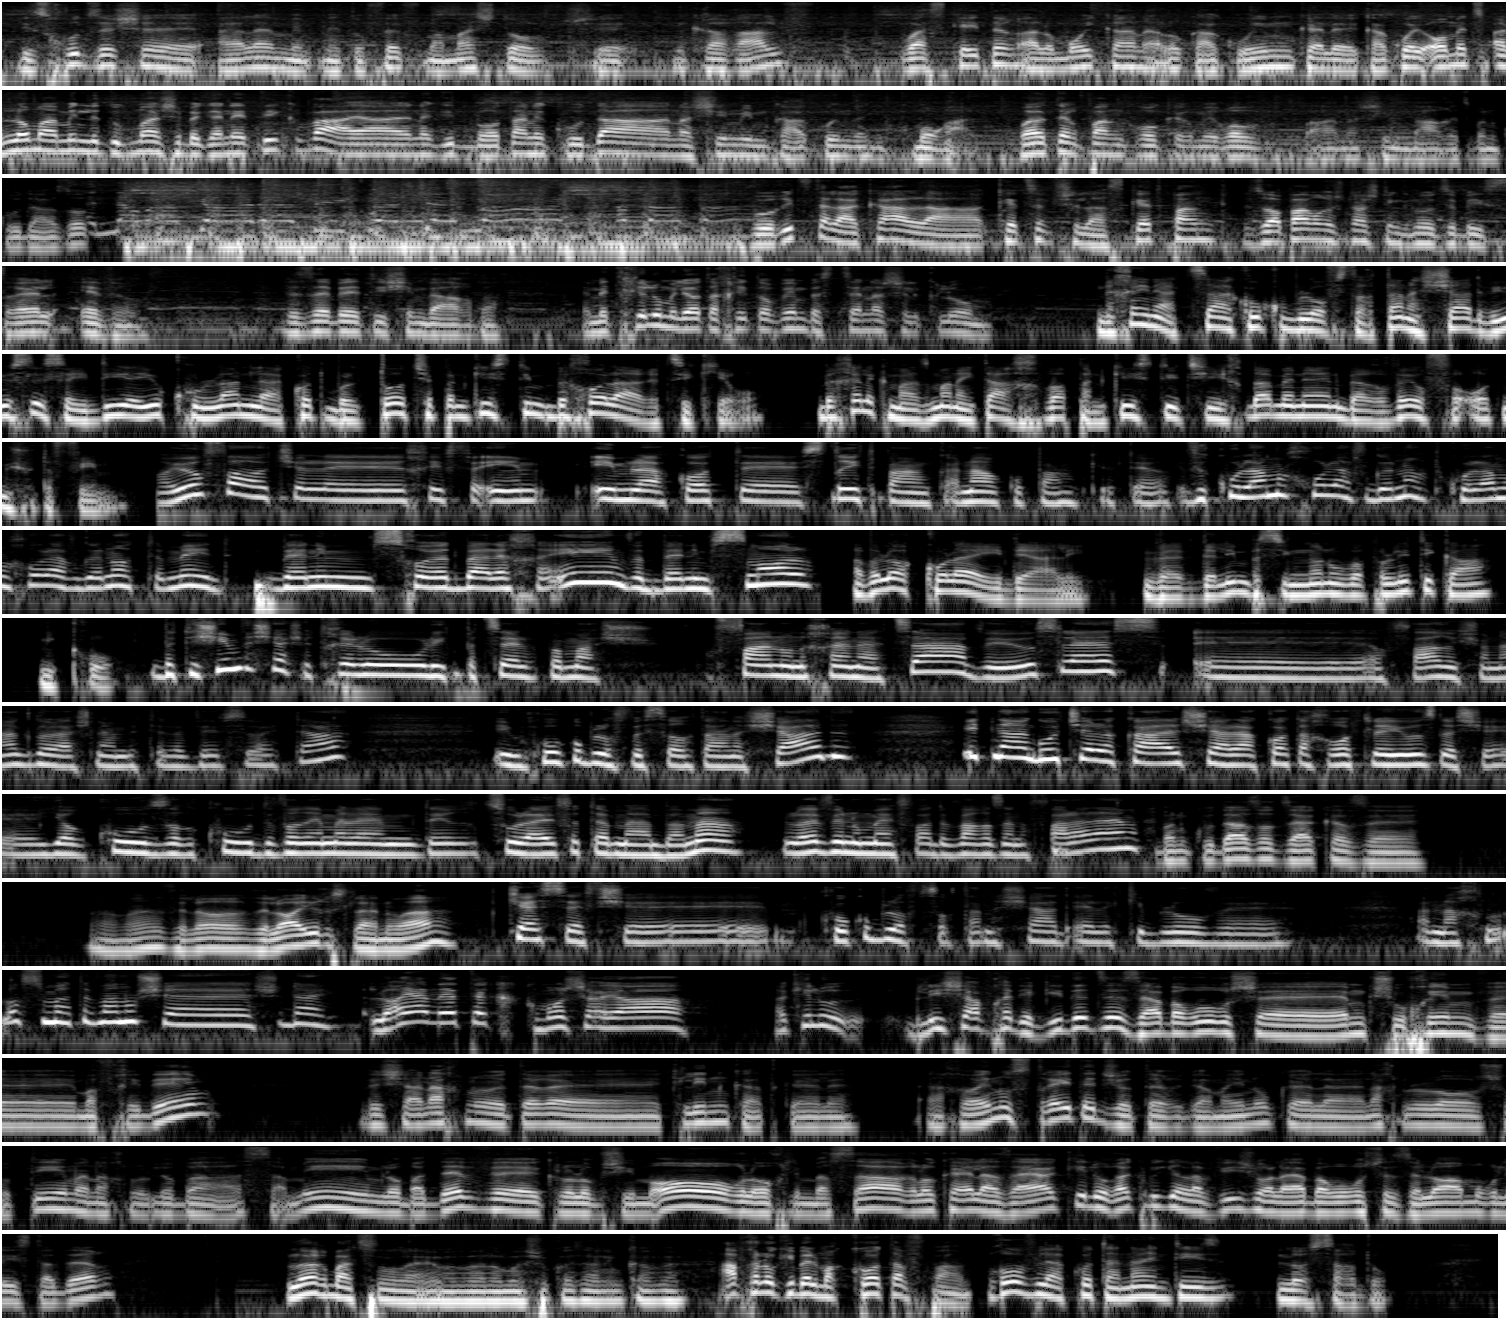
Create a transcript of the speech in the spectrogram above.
בזכות זה שהיה להם מתופף ממש טוב, שנקרא רלף. הוא היה skater, היה לו מוהיקן, היה לו קעקועים כאלה, קעקועי אומץ. אני לא מאמין לדוגמה שבגני תקווה היה נגיד באותה נקודה אנשים עם קעקועים נגיד כמו רלף. הוא היה יותר punk rocker מרוב האנשים בארץ בנקודה הזאת. והוא הריץ את הלהקה על הקצב של ה skate punk, זו הפעם הראשונה שניגנו את זה בישראל ever. וזה ב-94. הם התחילו מלהיות הכי טובים בסצנה של כלום. נכי נאצה, קוקובלוף, סרטן השד ו Useless ID היו כולן להקות בולטות שפנקיסטים בכל הארץ הכירו. בחלק מהזמן הייתה אחווה פנקיסטית שאיחדה ביניהן בערבי הופעות משותפים. היו הופעות של אה, חיפאים עם להקות אה, street punk, anarcho punk יותר, וכולם הלכו להפגנות, כולם הלכו להפגנות תמיד, בין עם זכויות בעלי חיים ובין עם שמאל. אבל לא הכל היה אידיאלי, וההבדלים בסגנון ובפוליטיקה ניכרו. ב-96 התחילו להתפצל ממש. הופענו נכי נאצה ויוסלס, אה, ההופעה הראשונה הגדולה שלהם בתל אביב זו הייתה, עם קוקובלוף וסרטן השד. התנהגות של הקהל שהלהקות האחרות ליוזלס שירקו, זרקו דברים עליהם, די רצו להעיף אותם מהבמה, לא הבינו מאיפה הדבר הזה נפל עליהם. בנקודה הזאת זה היה כזה, מה, זה לא, זה לא העיר שלנו, אה? כסף שקוקובלוף, סרטן השד, אלה קיבלו ו... אנחנו לא, זאת אומרת, הבנו ש... שדי. לא היה נתק כמו שהיה, כאילו, בלי שאף אחד יגיד את זה, זה היה ברור שהם קשוחים ומפחידים, ושאנחנו יותר clean אה, cut כאלה. אנחנו היינו straight edge יותר גם, היינו כאלה, אנחנו לא שותים, אנחנו לא בסמים, לא בדבק, לא לובשים עור, לא אוכלים בשר, לא כאלה, אז היה כאילו, רק בגלל ה visual היה ברור שזה לא אמור להסתדר. לא הרבצנו להם, אבל לא משהו כזה, אני מקווה. אף אחד לא קיבל מכות אף פעם. רוב להקות ה nineties לא שרדו.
